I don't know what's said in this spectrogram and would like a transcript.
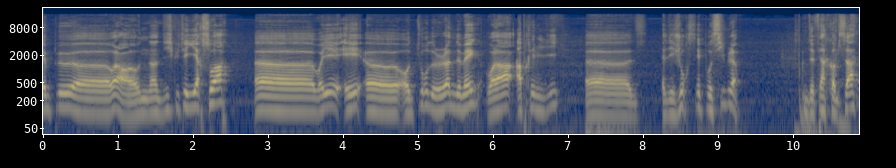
un peu. euh, voilà, on a discuté hier soir. euh, vous voyez, et on tourne le lendemain, voilà, après-midi. Il y a des jours, c'est possible de faire comme ça.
